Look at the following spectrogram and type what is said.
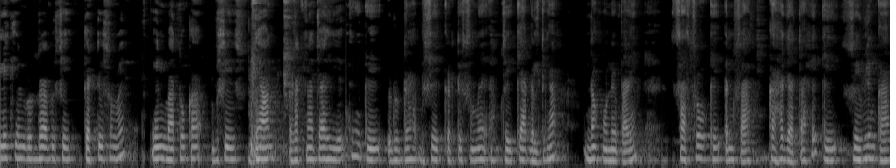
लेकिन रुद्राभिषेक करते समय इन बातों का विशेष ध्यान रखना चाहिए कि रुद्राभिषेक करते समय हमसे क्या गलतियाँ न होने पाए। शास्त्रों के अनुसार कहा जाता है कि शिवलिंग का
